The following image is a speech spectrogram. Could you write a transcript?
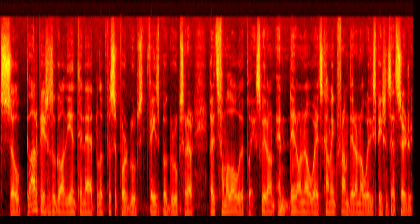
So a lot of patients will go on the internet and look for support groups, Facebook groups, whatever. But it's from all over the place. We don't, and they don't know where it's coming from. They don't know where these patients had surgery.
